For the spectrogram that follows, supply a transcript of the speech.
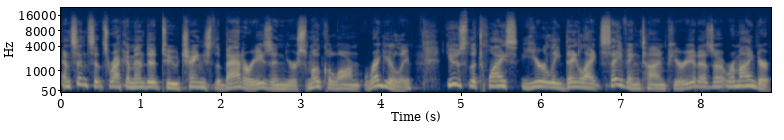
And since it's recommended to change the batteries in your smoke alarm regularly, use the twice yearly daylight saving time period as a reminder.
